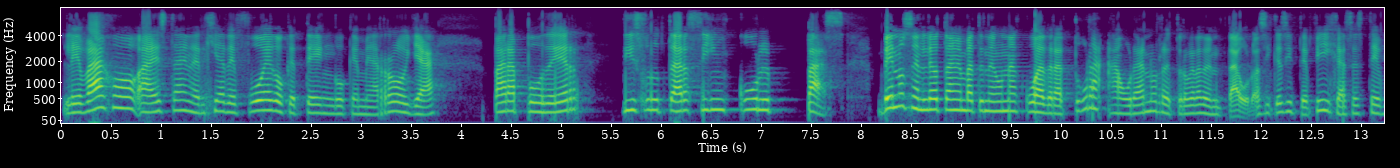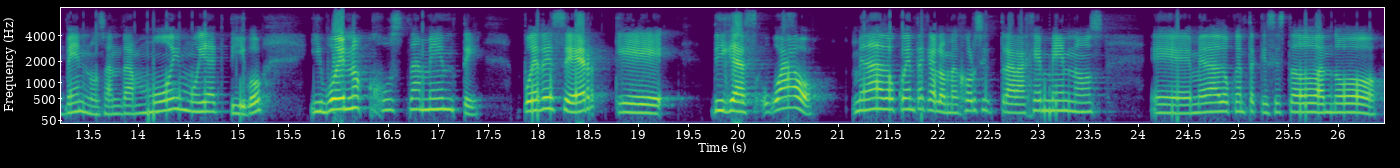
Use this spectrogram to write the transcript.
le bajo a esta energía de fuego que tengo, que me arrolla, para poder disfrutar sin culpas. Venus en Leo también va a tener una cuadratura a Urano retrógrado en Tauro. Así que si te fijas, este Venus anda muy, muy activo. Y bueno, justamente puede ser que digas, wow, me he dado cuenta que a lo mejor si trabajé menos, eh, me he dado cuenta que si he estado dando,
